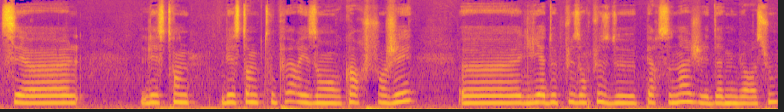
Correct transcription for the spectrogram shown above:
C'est euh, les, Storm- les Stormtroopers, ils ont encore changé. Euh, il y a de plus en plus de personnages et d'améliorations.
